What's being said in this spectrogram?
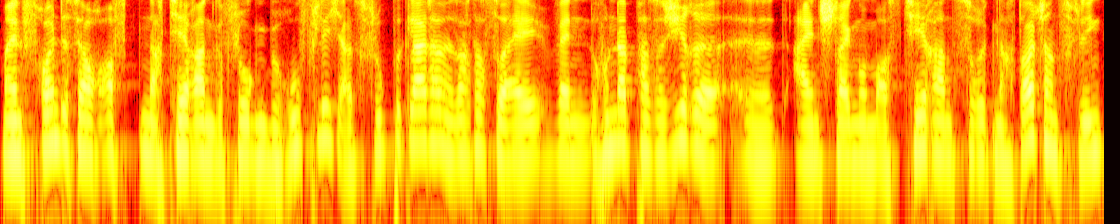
mein Freund ist ja auch oft nach Teheran geflogen beruflich als Flugbegleiter und er sagt auch so, ey, wenn 100 Passagiere äh, einsteigen, um aus Teheran zurück nach Deutschland zu fliegen,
